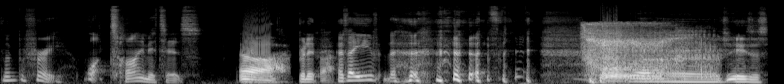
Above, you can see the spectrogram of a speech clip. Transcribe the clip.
number three. What time it is? Oh, Brilliant. Have they even? oh, Jesus.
